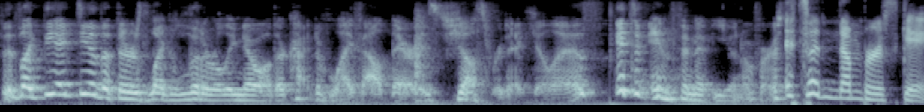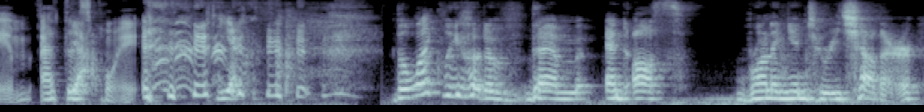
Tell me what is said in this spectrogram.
But like the idea that there's like literally no other kind of life out there is just ridiculous. It's an infinite universe. It's a numbers game at this Yeah. point. Yes. The likelihood of them and us running into each other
